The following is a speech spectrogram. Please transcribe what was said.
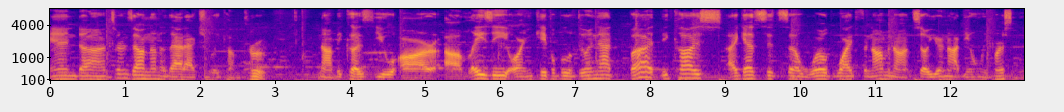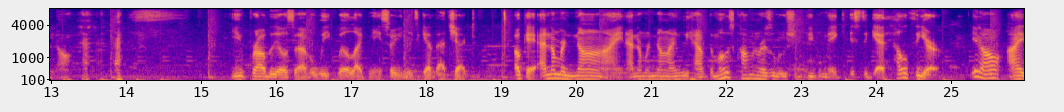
And uh, turns out none of that actually come through not because you are um, lazy or incapable of doing that, but because I guess it's a worldwide phenomenon. So you're not the only person, you know. you probably also have a weak will like me, so you need to get that checked. Okay, at number nine, at number nine, we have the most common resolution people make is to get healthier. You know, I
